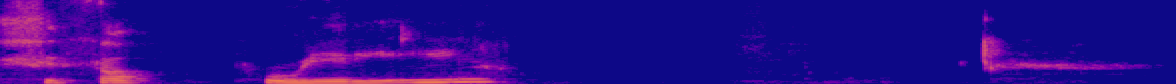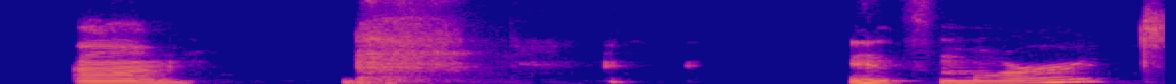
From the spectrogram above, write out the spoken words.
she's so pretty. Um, and smart.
